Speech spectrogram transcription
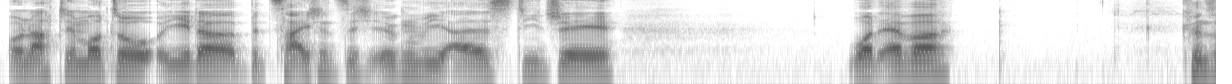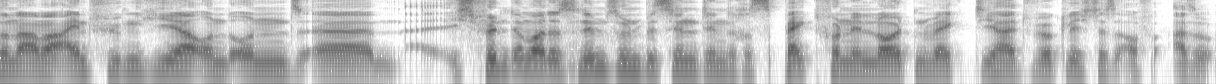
Und nach dem Motto, jeder bezeichnet sich irgendwie als DJ, whatever, Künstlername einfügen hier und, und äh, ich finde immer, das nimmt so ein bisschen den Respekt von den Leuten weg, die halt wirklich das auf, also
